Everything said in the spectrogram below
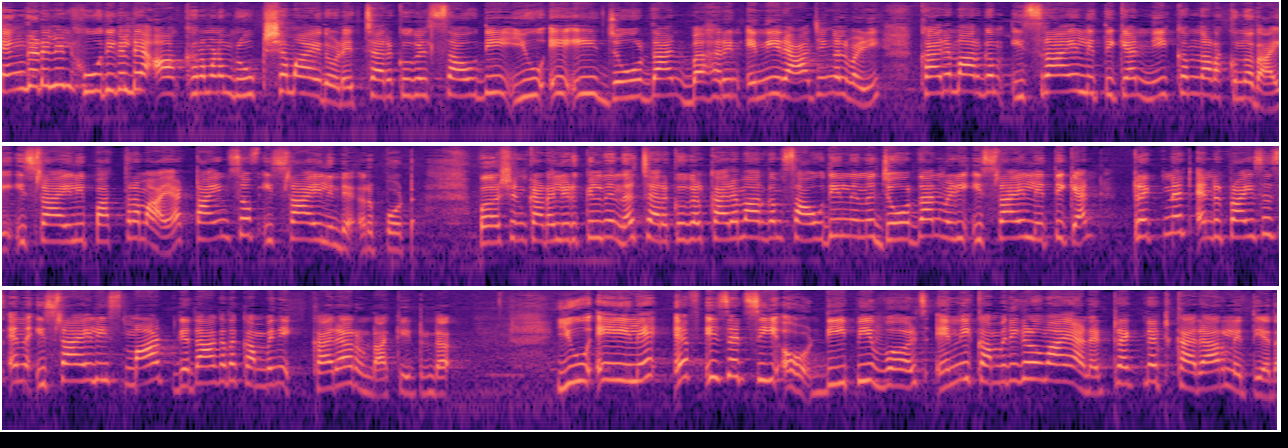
ചെങ്കടലിൽ ഹൂതികളുടെ ആക്രമണം രൂക്ഷമായതോടെ ചരക്കുകൾ Saudi U A E Jordan Bahrain എന്നീ രാജ്യങ്ങൾ വഴി കരമാർഗം ഇസ്രായേലിൽ എത്തിക്കാൻ നീക്കം നടക്കുന്നതായി ഇസ്രായേലി പത്രമായ ടൈംസ് ഓഫ് ഇസ്രായേലിന്റെ റിപ്പോർട്ട്. പേർഷ്യൻ കടലിടുക്കിൽ നിന്ന് ചരക്കുകൾ കരമാർഗം സൗദിയിൽ നിന്ന് ജോർദാൻ വഴി ഇസ്രായേലിൽ എത്തിക്കാൻ ട്രെക്നെറ്റ് എന്റർപ്രൈസസ് എന്ന ഇസ്രായേലി സ്മാർട്ട് ഗതാഗത കമ്പനി കരാറുണ്ടാക്കിയിട്ടുണ്ട്. യു എയിലെ F Z C O D P worlds എന്നീ കമ്പനികളുമായാണ് ട്രെക്നെറ്റ് കരാറിലെത്തിയത്.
